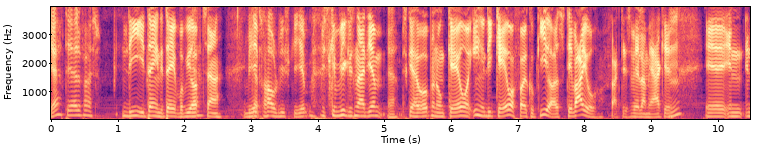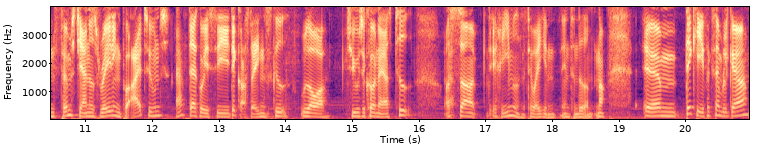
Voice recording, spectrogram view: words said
Ja, det er det faktisk. Lige i dagen i dag, hvor vi Ja. ja. optager. Vi har Det- travlt, vi skal hjem. Vi skal virkelig snart hjem. Ja. Vi skal have åbnet nogle gaver. En af de gaver, folk kunne give os, det var jo faktisk vel at mærke Mm. øh, en, en femstjernet rating på iTunes. Ja. Der kunne I sige, det koster ikke en skid, udover 20 sekunder af jeres tid. Og Ja. så, det rimede, men det var ikke in- intenderet. Nå. Øhm, det kan I for eksempel gøre.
